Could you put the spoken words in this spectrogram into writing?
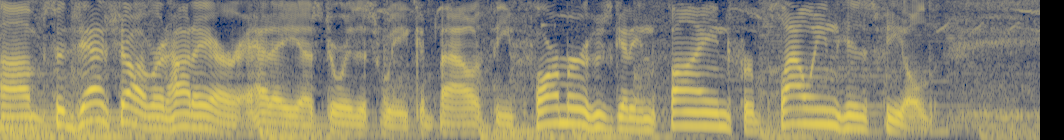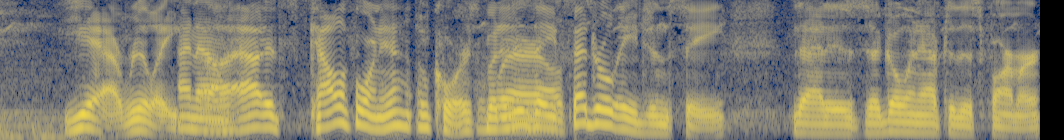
Um, so Jazz Shaw over at Hot Air had a uh, story this week about the farmer who's getting fined for plowing his field. Yeah, really. I know. Uh, it's California, of course, but it is Where a else? federal agency that is uh, going after this farmer.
